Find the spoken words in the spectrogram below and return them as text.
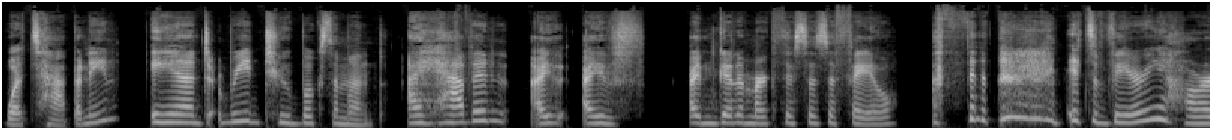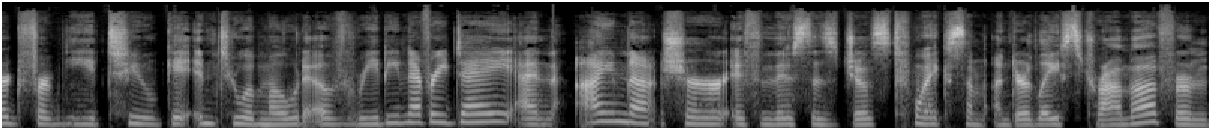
what's happening and read two books a month. I haven't, I, I've, I'm going to mark this as a fail. it's very hard for me to get into a mode of reading every day. And I'm not sure if this is just like some underlaced trauma from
